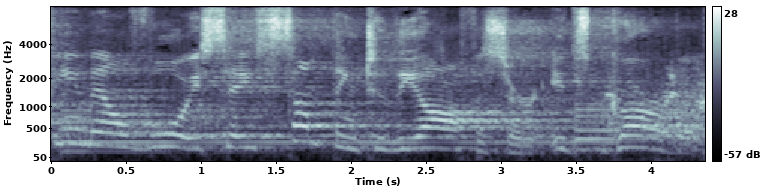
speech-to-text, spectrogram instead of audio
female voice say something to the officer. It's garbled.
